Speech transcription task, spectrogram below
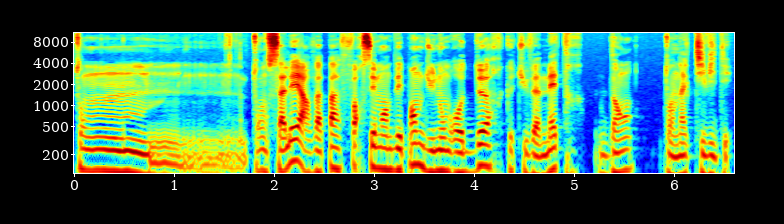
ton, ton salaire va pas forcément dépendre du nombre d'heures que tu vas mettre dans ton activité.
